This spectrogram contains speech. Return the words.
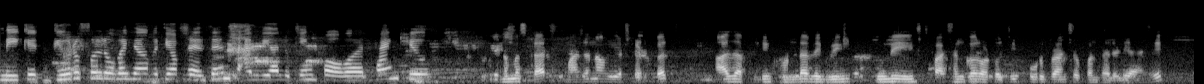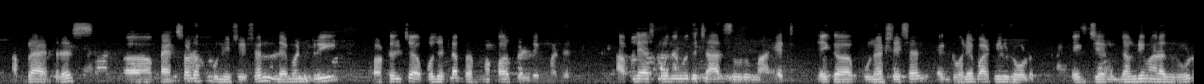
make it beautiful over here with your presence, and we are looking forward. Thank you. नमस्कार माझं नाव यश केडकर आज आपली Honda big wing Pune east Pasankar ऑटोची फोर ब्रांच ओपन झालेली आहे आपला address backside of Pune station lemon tree हॉटेलच्या अपोजिटला ब्रह्मकौर बिल्डिंगमध्ये आपल्या या पुण्यामध्ये चार शोरूम आहेत. एक पुणे स्टेशन एक ढोले पाटील रोड एक जन जंगली महाराज रोड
